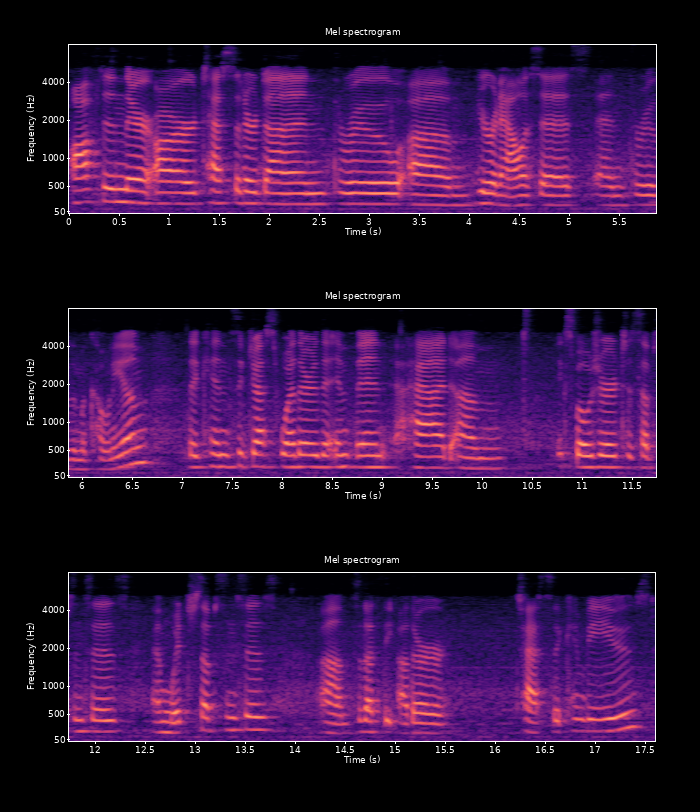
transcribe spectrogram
often there are tests that are done through um, urinalysis and through the meconium that can suggest whether the infant had um, exposure to substances and which substances. Um, so that's the other test that can be used.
